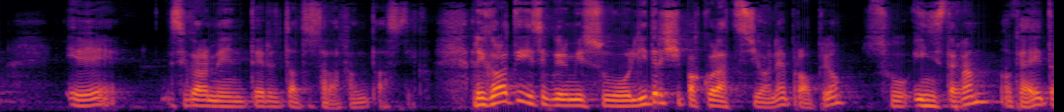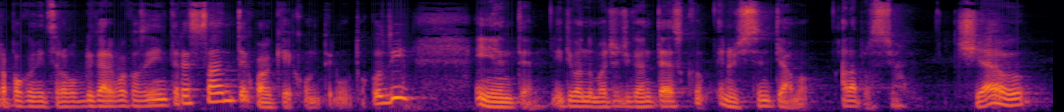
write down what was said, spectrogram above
e sicuramente il risultato sarà fantastico. Ricordati di seguirmi su Leadership a colazione proprio su Instagram, ok? Tra poco inizierò a pubblicare qualcosa di interessante, qualche contenuto così. E niente, io ti mando un bacio gigantesco e noi ci sentiamo alla prossima. Ciao!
